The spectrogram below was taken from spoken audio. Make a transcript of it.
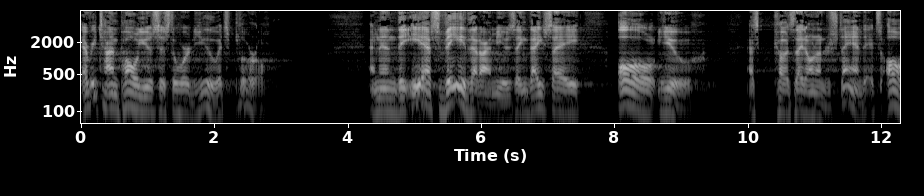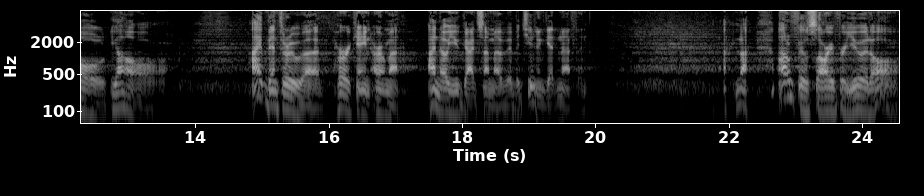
every time Paul uses the word you, it's plural. And in the ESV that I'm using, they say all you. That's because they don't understand. It's all y'all. I've been through uh, Hurricane Irma. I know you got some of it, but you didn't get nothing. Not, I don't feel sorry for you at all.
